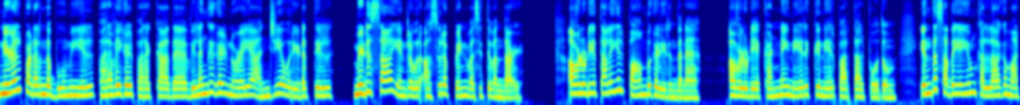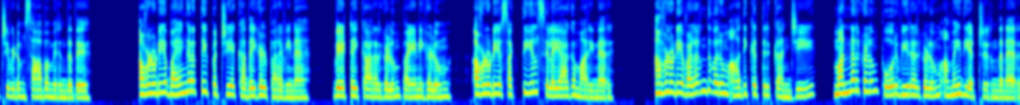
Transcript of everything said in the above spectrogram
நிழல் படர்ந்த பூமியில் பறவைகள் பறக்காத விலங்குகள் நுழைய அஞ்சிய ஒரு இடத்தில் மிடுசா என்ற ஒரு அசுரப் பெண் வசித்து வந்தாள். அவளுடைய தலையில் பாம்புகள் இருந்தன. அவளுடைய கண்ணை நேருக்கு நேர் பார்த்தால் போதும். எந்த சதையையும் கல்லாக மாற்றிவிடும் சாபம் இருந்தது. அவளுடைய பயங்கரத்தைப் பற்றிய கதைகள் பரவின. வேட்டைக்காரர்களும் பயணிகளும் அவளுடைய சக்தியில் சிலையாக மாறினர். அவளுடைய வளர்ந்து வரும் ஆதிக்கத்திற்கு அஞ்சி மன்னர்களும் போர் வீரர்களும் அமைதியற்றிருந்தனர்.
